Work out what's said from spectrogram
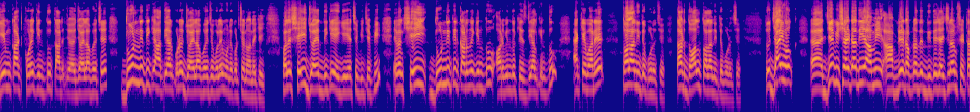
গেম কাট করে কিন্তু তার জয়লাভ হয়েছে। দুর্নীতিকে হাতিয়ার করে জয়লাভ হয়েছে বলে মনে করছেন অনেকেই। ফলে সেই জয়ের দিকে এগিয়ে গেছে বিজেপি এবং সেই দুর্নীতির কারণে কিন্তু অরবিন্দ কেজরিওয়াল কিন্তু একেবারে তলা নিতে পড়েছে। তার দল তলা নিতে পড়েছে। তো যাই হোক যে বিষয়টা দিয়ে আমি আপডেট আপনাদের দিতে চাইছিলাম সেটা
